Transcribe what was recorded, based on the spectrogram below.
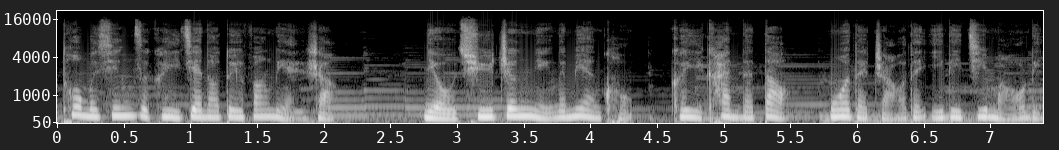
唾沫星子可以溅到对方脸上，扭曲狰狞的面孔可以看得到、摸得着的一粒鸡毛里，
